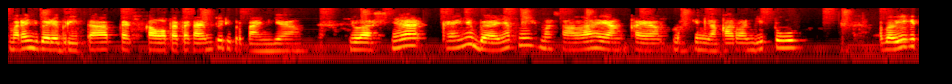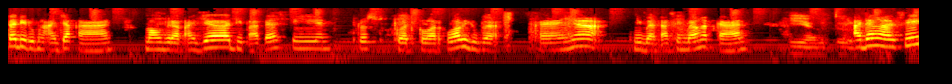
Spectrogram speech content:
kemarin juga ada berita kalau ppkm itu diperpanjang. Jelasnya kayaknya banyak nih masalah yang kayak makin gak karuan gitu. Apalagi kita di rumah aja kan mau gerak aja dipatasin terus buat keluar-keluar juga kayaknya dibatasin banget kan Iya betul. Ada nggak sih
